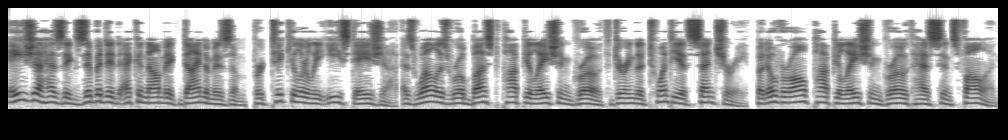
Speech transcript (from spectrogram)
Asia has exhibited economic dynamism particularly East Asia as well as robust population growth during the 20th century, but overall population growth has since fallen.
